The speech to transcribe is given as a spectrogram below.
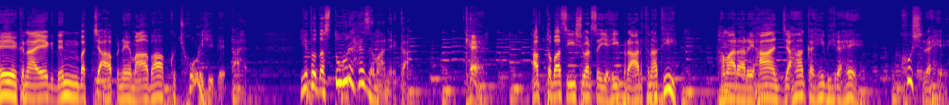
एक ना एक दिन बच्चा अपने माँ बाप को छोड़ ही देता है। ये तो दस्तूर है जमाने का। खैर, अब तो बस ईश्वर से यही प्रार्थना थी। हमारा रिहान जहाँ कहीं भी रहे, खुश रहे।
